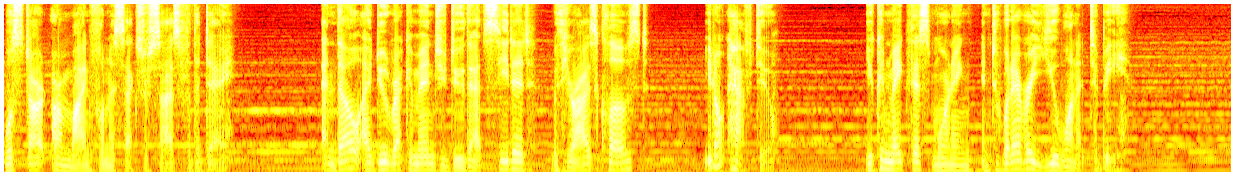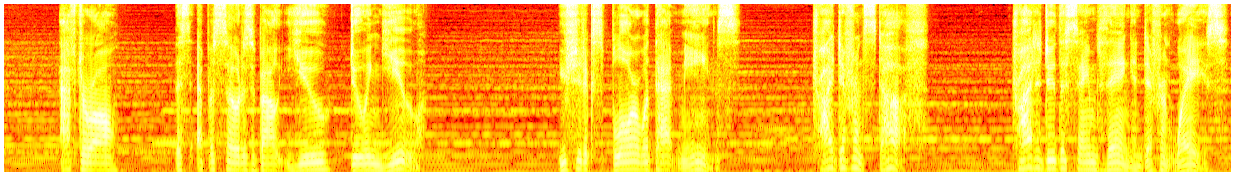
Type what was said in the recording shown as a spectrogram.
we'll start our mindfulness exercise for the day. And though I do recommend you do that seated with your eyes closed, you don't have to. You can make this morning into whatever you want it to be. After all, this episode is about you doing you. You should explore what that means. Try different stuff. Try to do the same thing in different ways.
